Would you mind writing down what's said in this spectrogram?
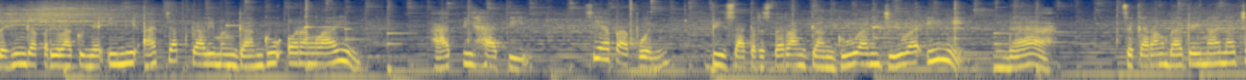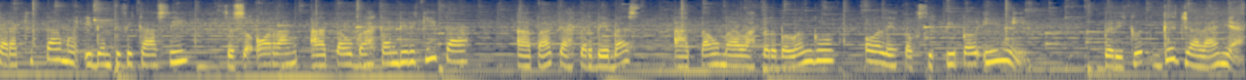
Sehingga perilakunya ini acap kali mengganggu orang lain. Hati-hati, siapa pun bisa terserang gangguan jiwa ini. Nah, sekarang bagaimana cara kita mengidentifikasi seseorang atau bahkan diri kita? Apakah terbebas atau malah terbelenggu oleh toxic people ini? Berikut gejalanya.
